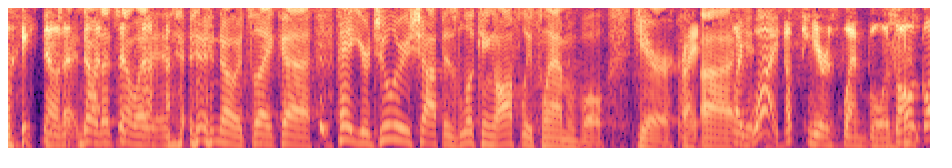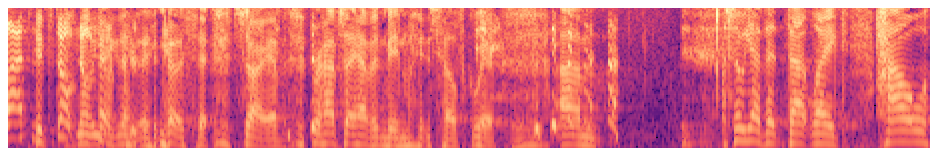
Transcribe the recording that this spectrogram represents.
Like, no, that's no, not, that's, not what. It, no, it's like, uh, hey, your jewelry shop is looking awfully flammable here. Right. Uh, like, why? Nothing here is flammable. It's all glass and stone. No, you no. Sorry, I've, perhaps I haven't made myself clear. Um, so yeah that that like how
